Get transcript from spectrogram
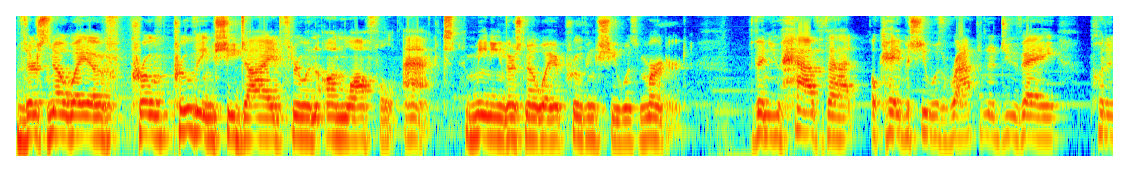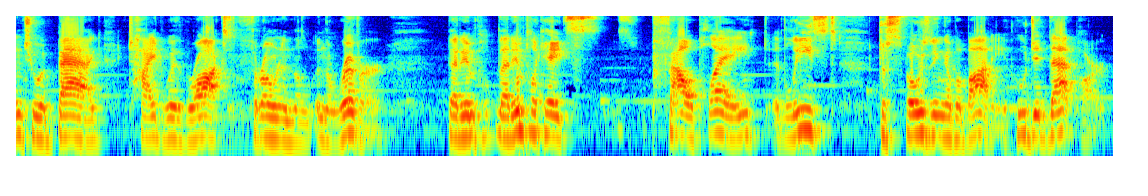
there's no way of pro- proving she died through an unlawful act, meaning there's no way of proving she was murdered. Then you have that, okay, but she was wrapped in a duvet, put into a bag, tied with rocks, thrown in the in the river. That impl- that implicates foul play, at least disposing of a body. Who did that part?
